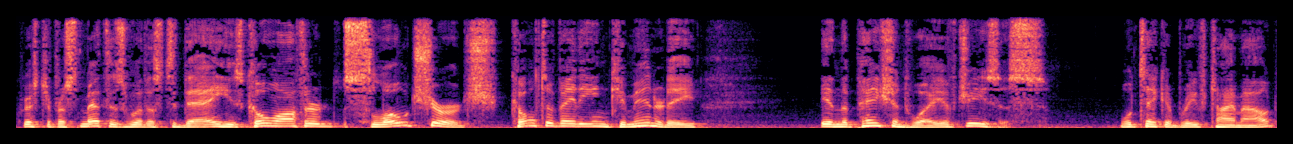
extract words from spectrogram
Christopher Smith is with us today. He's co authored Slow Church Cultivating Community in the Patient Way of Jesus. We'll take a brief time out.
